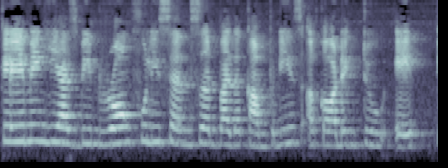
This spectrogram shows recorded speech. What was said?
claiming he has been wrongfully censored by the companies, according to AP.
